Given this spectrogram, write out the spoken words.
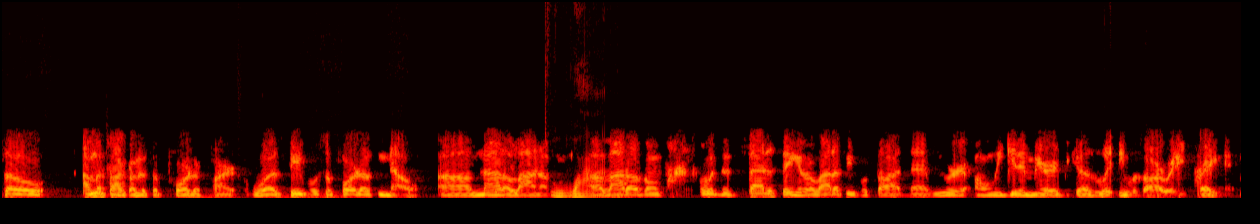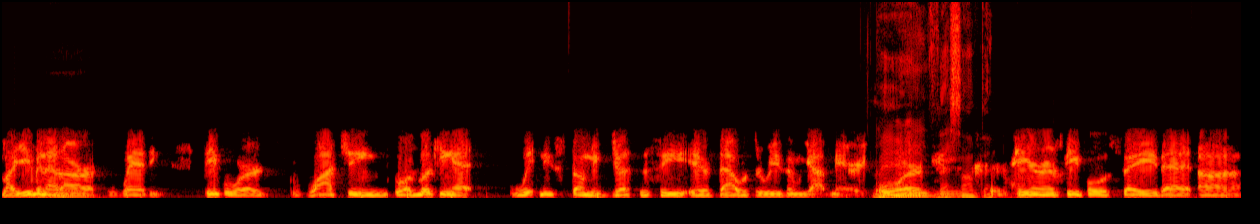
So I'm gonna talk on the supportive part. Was people supportive? No, um, not a lot of them. Wow. A lot of them. Well, the saddest thing is a lot of people thought that we were only getting married because Whitney was already pregnant. Like even at our wedding, people were watching or looking at Whitney's stomach just to see if that was the reason we got married, Crazy. or hearing people say that uh,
